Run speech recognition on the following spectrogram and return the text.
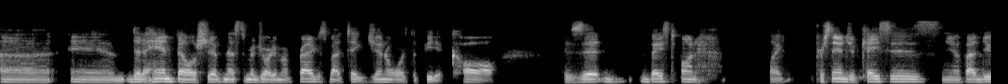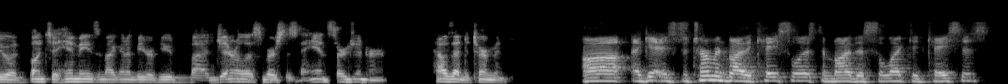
uh, did a hand fellowship, and that's the majority of my practice, but I take general orthopedic call. Is it based upon like percentage of cases? You know, if I do a bunch of hemis, am I going to be reviewed by a generalist versus a hand surgeon, or how is that determined? Uh, again, it's determined by the case list and by the selected cases,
